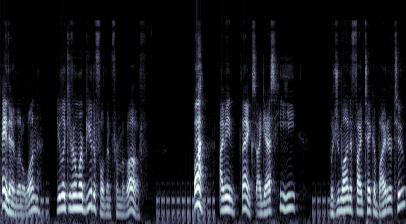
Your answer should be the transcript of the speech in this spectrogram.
Hey there, little one. You look even more beautiful than from above. What? I mean, thanks, I guess. Hee hee. Would you mind if I take a bite or two?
